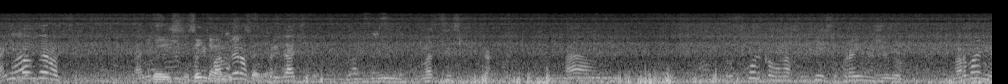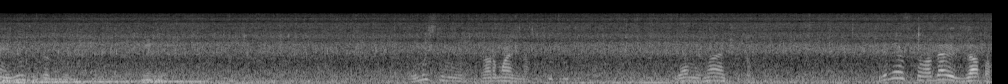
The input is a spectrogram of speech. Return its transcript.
Они бандеровцы. Они То есть с этим бандеровцы, предатели. Нацисты. нацистские как бы. А ну, сколько у нас людей с Украины живет? Нормальные люди как бы. Мгм. И мы с ними нормально. Я не знаю, что там. Зеленского давит Запад.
